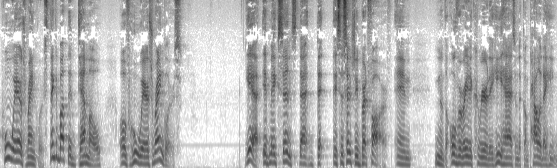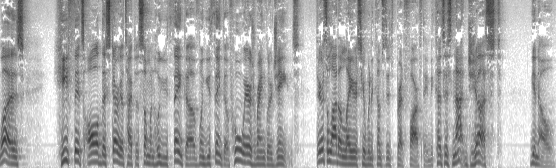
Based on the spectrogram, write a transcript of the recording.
Who wears Wranglers? Think about the demo of who wears Wranglers. Yeah, it makes sense that, that it's essentially Brett Favre and you know the overrated career that he has and the compiler that he was. He fits all the stereotypes of someone who you think of when you think of who wears Wrangler jeans. There's a lot of layers here when it comes to this Brett Favre thing because it's not just you know,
